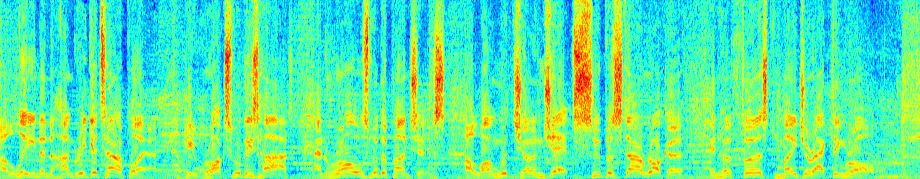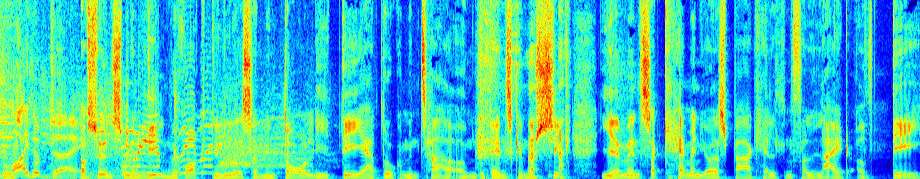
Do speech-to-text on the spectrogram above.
a lean and hungry guitar player, he rocks with his heart and rolls with the punches, along with Joan Jett, superstar rocker, in her first major acting role. Light of og synes man vild med rock, det lyder som en dårlig DR-dokumentar om det danske musik, jamen så kan man jo også bare kalde den for Light of Day.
